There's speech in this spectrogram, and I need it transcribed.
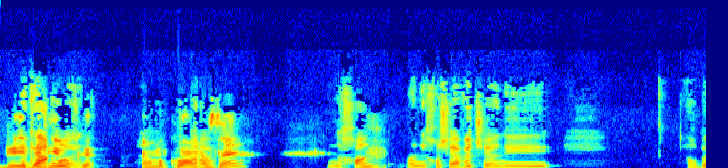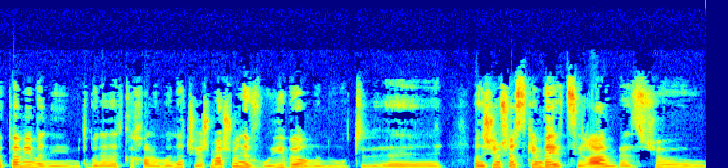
לגמרי. בדיוק המקום נכון. הזה. נכון, אני חושבת שאני, הרבה פעמים אני מתבוננת ככה על אומנות, שיש משהו נבואי באומנות. אה, אנשים שעוסקים ביצירה הם באיזשהו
